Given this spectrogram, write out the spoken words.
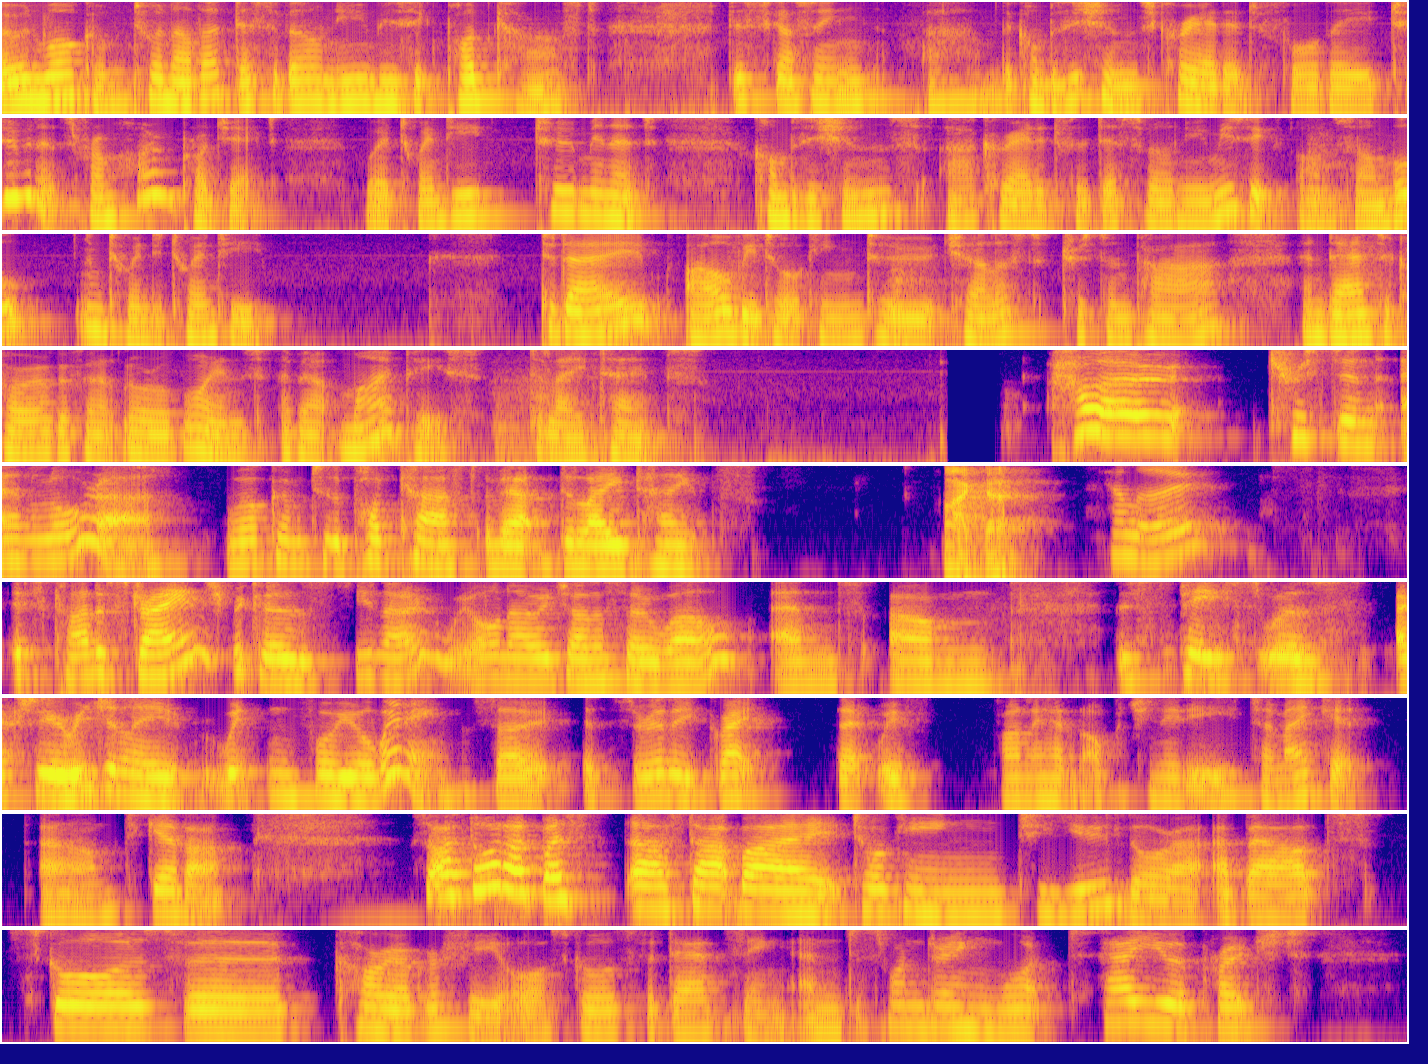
Hello and welcome to another Decibel New Music podcast discussing um, the compositions created for the Two Minutes from Home project, where 22 minute compositions are created for the Decibel New Music Ensemble in 2020. Today, I'll be talking to cellist Tristen Parr and dancer choreographer Laura Boynes about my piece, Delay Taints. Hello, Tristen and Laura. Welcome to the podcast about delay taints. Hi, Cat. Hello. It's kind of strange because, you know, we all know each other so well. And um, this piece was actually originally written for your wedding. So it's really great that we've finally had an opportunity to make it um, together. So I thought I'd uh, start by talking to you, Laura, about scores for choreography or scores for dancing and just wondering what how you approached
